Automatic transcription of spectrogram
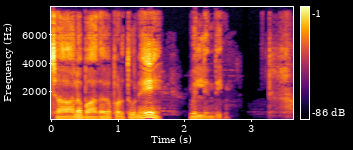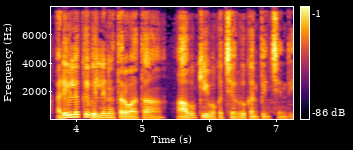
చాలా బాధగా పడుతూనే వెళ్ళింది. అడవిలోకి వెళ్ళిన తర్వాత ఆవుకి ఒక చెరువు కనిపించింది.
